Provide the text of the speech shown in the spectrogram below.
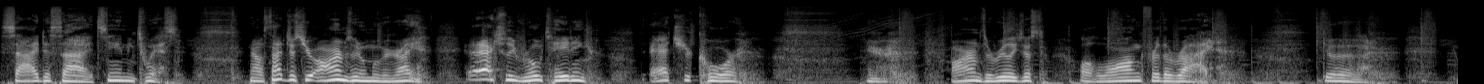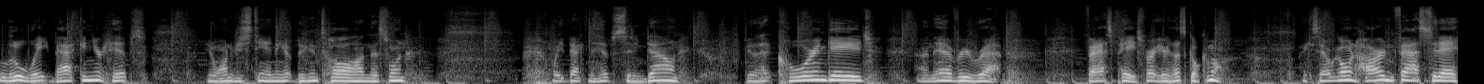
side to side. Standing twist. Now, it's not just your arms that are moving, right? Actually rotating at your core. Your arms are really just along for the ride. Good. A little weight back in your hips. You don't want to be standing up big and tall on this one. Weight back in the hips, sitting down. Feel that core engage on every rep. Fast pace right here. Let's go. Come on. Like I said, we're going hard and fast today.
